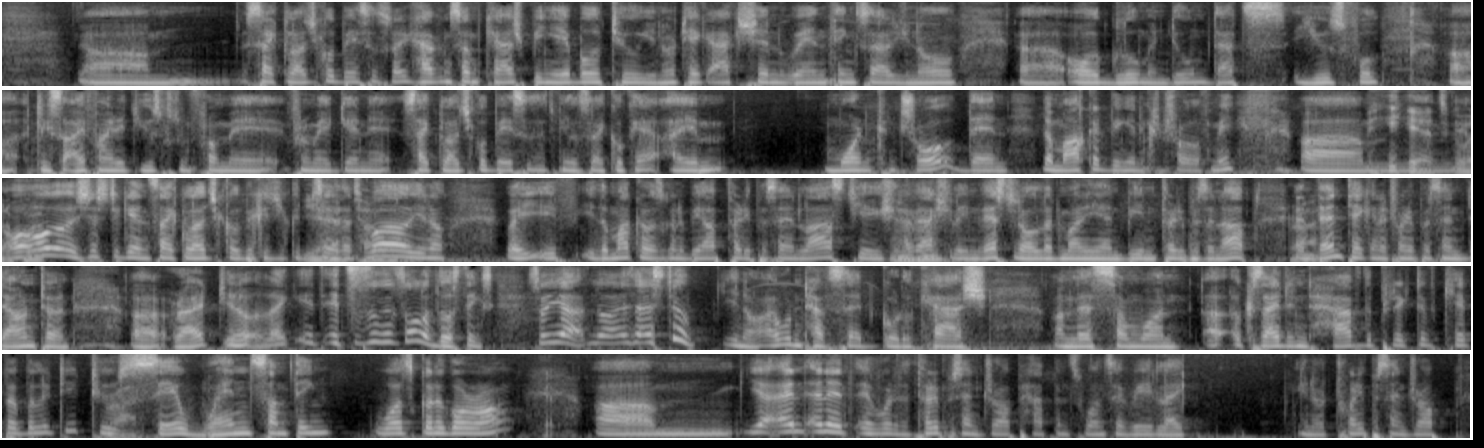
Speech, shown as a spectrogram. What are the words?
um, psychological basis, right? Having some cash, being able to, you know, take action when things are, you know, uh, all gloom and doom. That's useful. Uh, at least I find it useful from a from again a psychological basis. It feels like okay, I am more in control than the market being in control of me. Um, Yeah, it's good way to put it. Although it's just again psychological because you could Yeah, say that totally. well, you know, if the market was going to be up thirty percent last year, you should have Mhm. actually invested all that money and been thirty percent up, Right. and then taken a twenty percent downturn, uh, right? You know, like it, it's it's all of those things. So yeah, no, I, I still, you know, I wouldn't have said go to cash unless someone because I didn't have the predictive capability to Right. say when something was going to go wrong. Um, yeah, and and it, it would- the thirty percent drop happens once every like, you know, twenty percent drop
